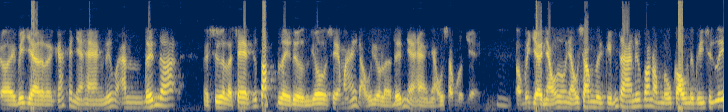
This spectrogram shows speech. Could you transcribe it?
rồi bây giờ là các cái nhà hàng nếu mà anh đến đó ngày xưa là xe cứ tấp lề đường vô xe máy đậu vô là đến nhà hàng nhậu xong rồi về. Còn bây giờ nhậu nhậu xong thì kiểm tra nếu có nồng độ cồn thì bị xử lý.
